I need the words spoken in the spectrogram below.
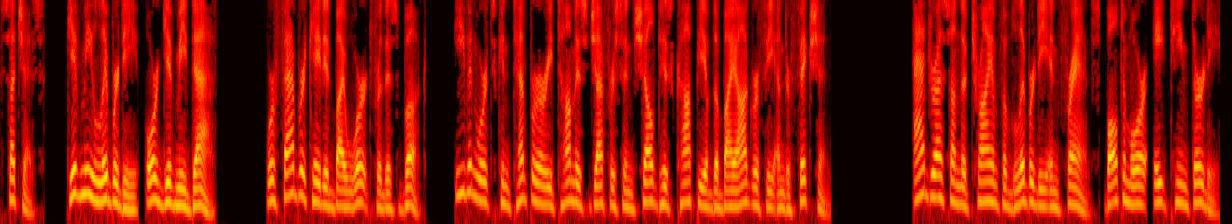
such as, "'Give me liberty, or give me death' were fabricated by Wirt for this book. Even Wirt's contemporary Thomas Jefferson shelved his copy of the biography under fiction. Address on the Triumph of Liberty in France Baltimore, 1830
